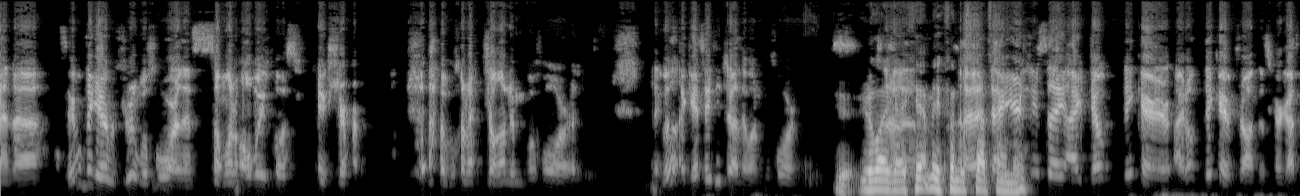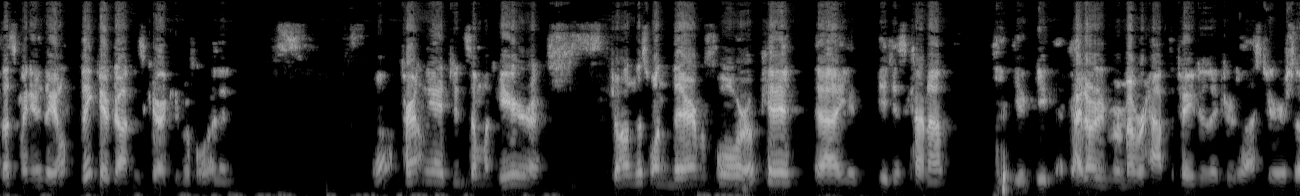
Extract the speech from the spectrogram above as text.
and uh, I I don't think I ever drew before. And then someone always posts a picture of when I've drawn him before. Like, well, I guess I did draw that one before. you're, like I can't make fun of Uh, Scott's I memory. usually say I don't think I I don't think I've drawn this character. That's my new thing. I don't think I've drawn this character before. Then, well, apparently I did someone here and drawn this one there before. Okay, uh, you, you just kind of. I don't even remember half the pages I drew last year. So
